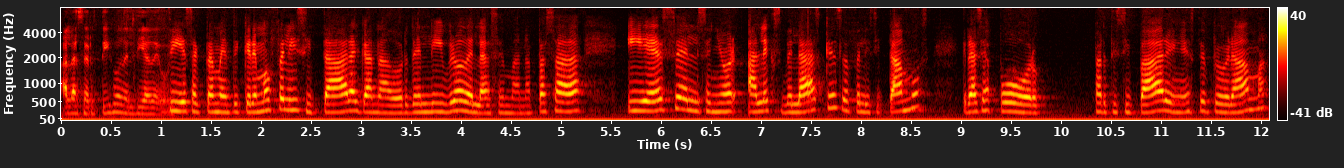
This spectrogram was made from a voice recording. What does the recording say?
al acertijo del día de hoy. Sí, exactamente. Y queremos felicitar al ganador del libro de la semana pasada y es el señor Alex Velázquez, lo felicitamos. Gracias por participar en este programa,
